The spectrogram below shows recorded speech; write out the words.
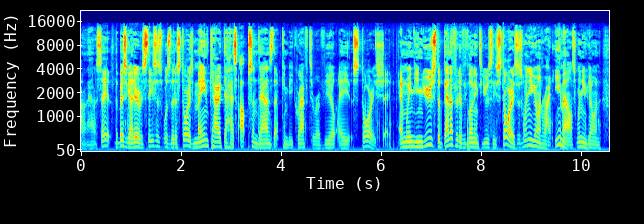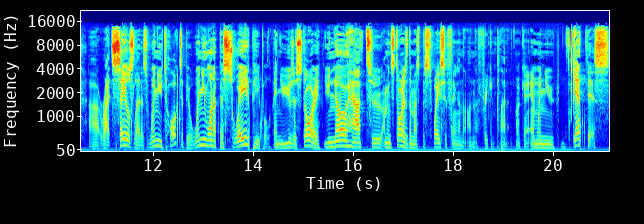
I don't know how to say it. The basic idea of his thesis was that a story's main character has ups and downs that can be graphed to reveal a story shape. And when you use the benefit of learning to use these stories is when you go and write emails, when you go and uh, write sales letters, when you talk to people, when you want to persuade people and you use a story, you know how to. I mean, stories are the most persuasive thing on the, on the freaking planet. Okay, and when you get this,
